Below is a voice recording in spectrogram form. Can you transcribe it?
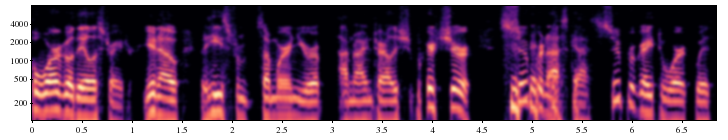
Huargo the illustrator, you know, but he's from somewhere in Europe. I'm not entirely sure. sure. Super nice guy, super great to work with.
